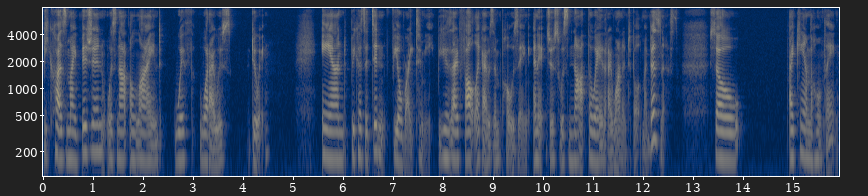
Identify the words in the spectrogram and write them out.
because my vision was not aligned with what I was doing. And because it didn't feel right to me, because I felt like I was imposing and it just was not the way that I wanted to build my business. So I canned the whole thing.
